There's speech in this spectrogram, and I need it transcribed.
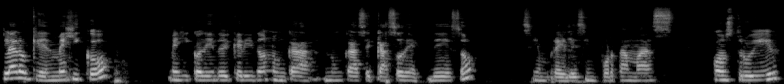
Claro que en México, México lindo y querido, nunca, nunca hace caso de, eso, siempre les importa más construir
